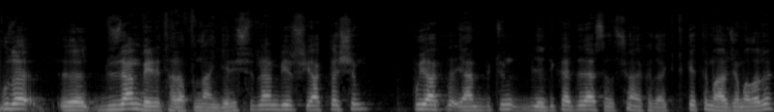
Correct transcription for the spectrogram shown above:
Bu da e, Düzenberi tarafından geliştirilen bir yaklaşım. Bu yakla, yani bütün dikkat ederseniz şu ana kadarki tüketim harcamaları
